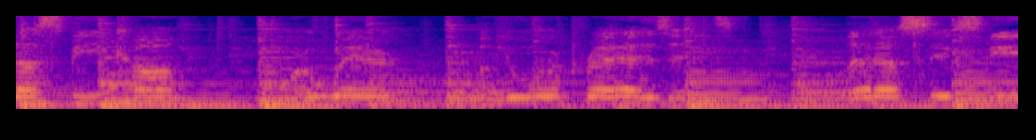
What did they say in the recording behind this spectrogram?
Let us become more aware of your presence. Let us experience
